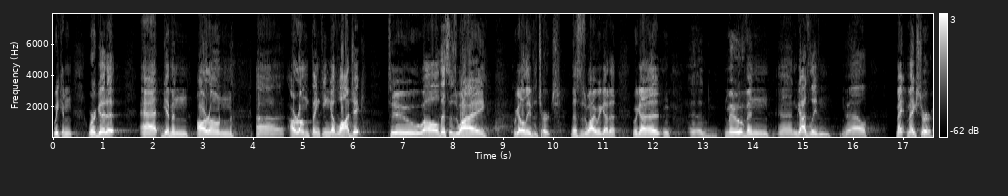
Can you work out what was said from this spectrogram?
We can, we're good at, at giving our own, uh, our own thinking of logic to, well, this is why we got to leave the church this is why we gotta we gotta uh, move and and God's leading. Well, make make sure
